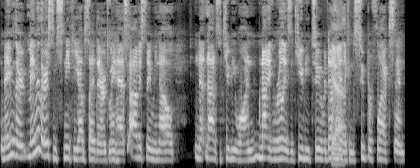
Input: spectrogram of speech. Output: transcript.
maybe there, maybe there is some sneaky upside there. Dwayne has, obviously we know not, not as a QB one, not even really as a QB two, but definitely yeah. like in the super flex and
